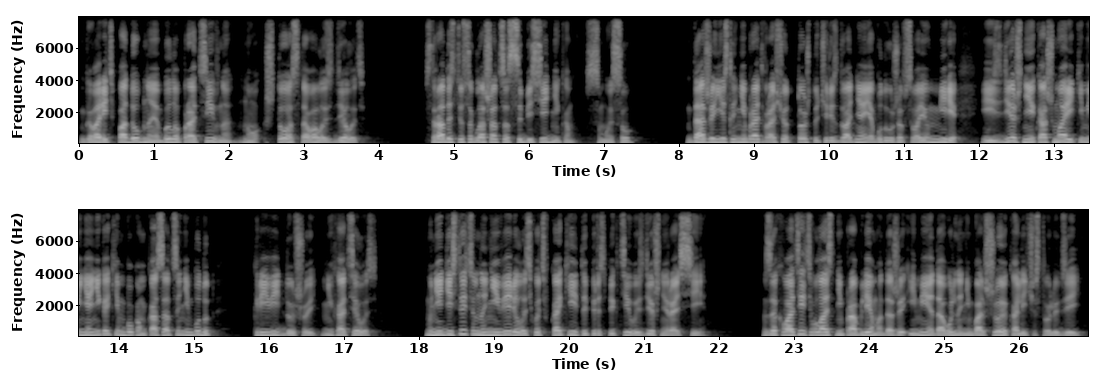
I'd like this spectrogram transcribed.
Говорить подобное было противно, но что оставалось делать? С радостью соглашаться с собеседником – смысл. Даже если не брать в расчет то, что через два дня я буду уже в своем мире, и здешние кошмарики меня никаким боком касаться не будут, кривить душой не хотелось. Мне действительно не верилось хоть в какие-то перспективы здешней России. Захватить власть не проблема, даже имея довольно небольшое количество людей.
